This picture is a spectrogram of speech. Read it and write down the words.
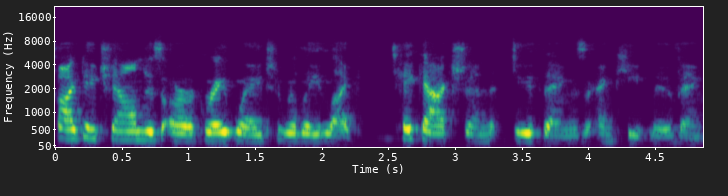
five day challenges are a great way to really like take action, do things, and keep moving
